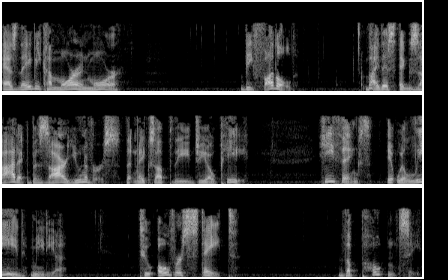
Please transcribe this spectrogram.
as they become more and more befuddled by this exotic, bizarre universe that makes up the GOP, he thinks it will lead media to overstate the potency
